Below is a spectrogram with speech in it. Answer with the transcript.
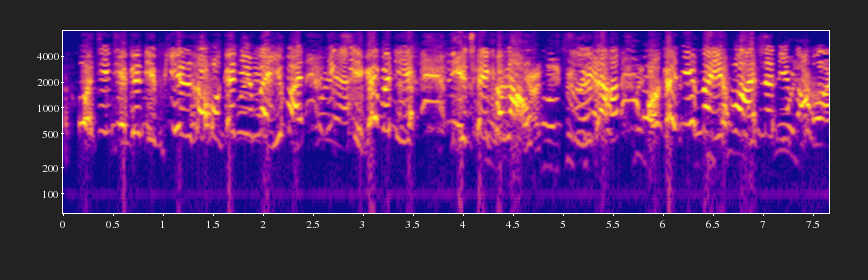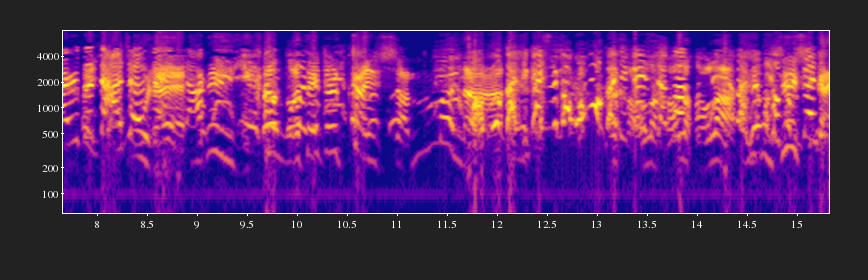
我今天跟你拼了，我跟你没完！你起开吧你！你这个老不死的，我跟你没完了！你把我儿子打成这样，你看我在这干什么呢？我不管你干什么，我不管你干什么！好了好了，你这是干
